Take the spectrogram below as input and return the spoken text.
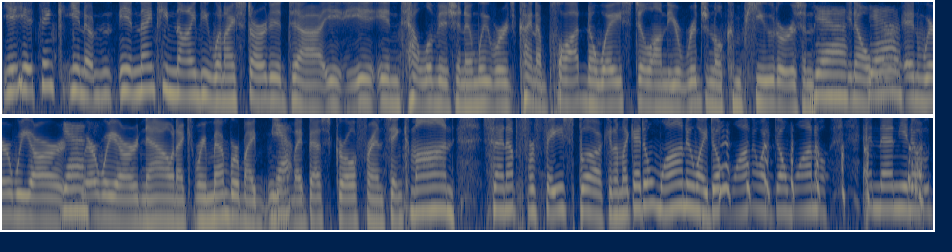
you, you, think, you know, in 1990 when I started uh, in, in, television and we were kind of plodding away still on the original computers and, yes, you know, yes. where, and where we are, yes. where we are now. And I can remember my, you know, my best girlfriend saying, come on, sign up for Facebook. And I'm like, I don't want to, I don't want to, I don't want to. And then, you know,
